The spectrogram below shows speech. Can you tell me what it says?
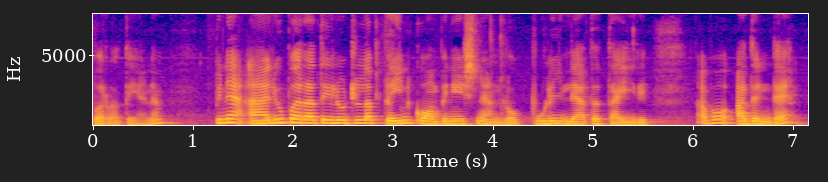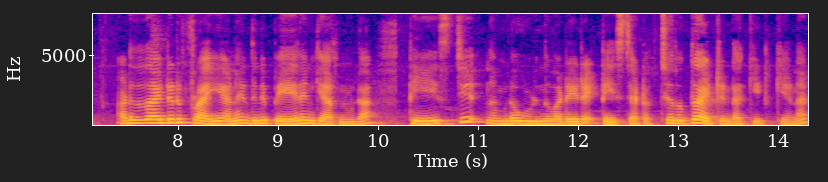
പൊറാത്തയാണ് പിന്നെ ആലു പൊറാത്തയിലോട്ടുള്ള പ്ലെയിൻ കോമ്പിനേഷനാണല്ലോ പുളിയില്ലാത്ത തൈര്. അപ്പോൾ അതുണ്ട്. അടുത്തതായിട്ടൊരു ഫ്രൈ ആണ്. ഇതിന്റെ പേരെനിക്ക് അറിഞ്ഞൂടാ. ടേസ്റ്റ് നമ്മുടെ ഉഴുന്നുവടയുടെ ടേസ്റ്റ് ആട്ടോ. ചെറുതായിട്ട് ഉണ്ടാക്കിയിരിക്കുകയാണ്.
